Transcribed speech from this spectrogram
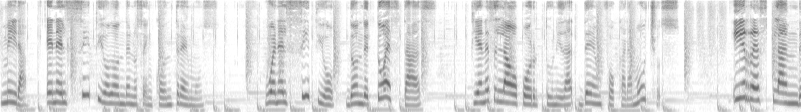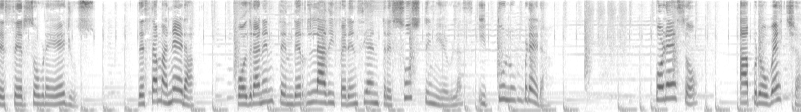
Mira, en el sitio donde nos encontremos o en el sitio donde tú estás, tienes la oportunidad de enfocar a muchos y resplandecer sobre ellos. De esta manera podrán entender la diferencia entre sus tinieblas y tu lumbrera. Por eso, aprovecha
